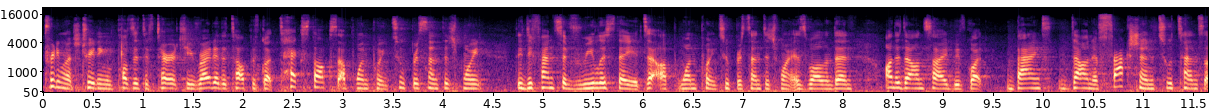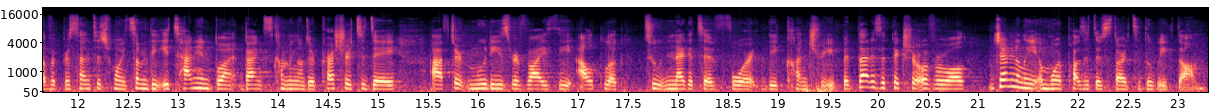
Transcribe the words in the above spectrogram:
pretty much trading in positive territory. Right at the top, we've got tech stocks up 1.2 percentage point. The defensive real estate up 1.2 percentage point as well. And then on the downside, we've got banks down a fraction, two tenths of a percentage point. Some of the Italian banks coming under pressure today after Moody's revised the outlook to negative for the country. But that is a picture overall, generally a more positive start to the week, Dom.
